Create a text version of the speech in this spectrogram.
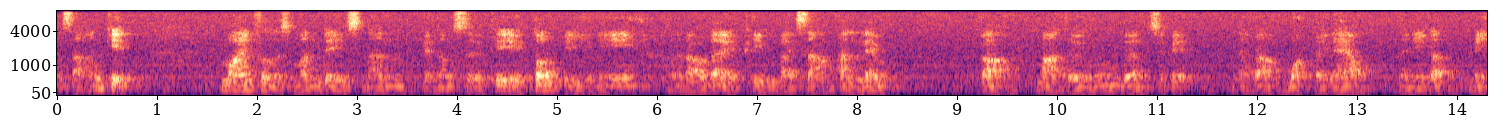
ภาษาอังกฤษ Mindfulness Mondays นั้นเป็นหนังสือที่ต้นปีนี้เราได้พิมพ์ไป 3,000 เล่ม ก็มาถึงเดือน 11 แล้วก็หมดไปแล้ว ในนี้ก็มี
